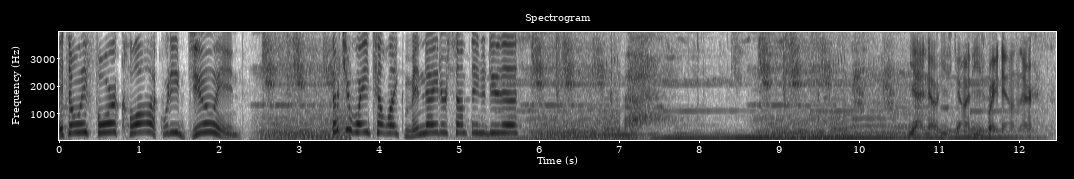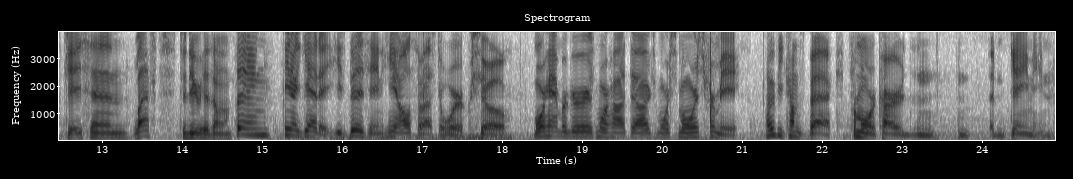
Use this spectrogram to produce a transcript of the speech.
It's only four o'clock. What are you doing? Don't you wait till like midnight or something to do this? yeah, no, he's gone. He's way down there. Jason left to do his own thing. I mean, I get it. He's busy and he also has to work. So more hamburgers, more hot dogs, more s'mores for me. I hope he comes back for more cards and, and, and gaming.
